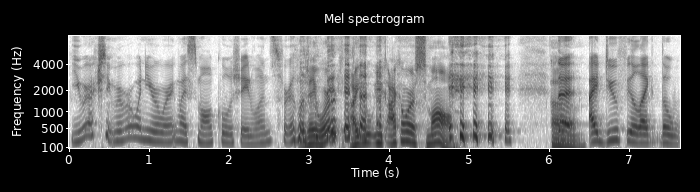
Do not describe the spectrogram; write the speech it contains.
You were actually remember when you were wearing my small cool shade ones for a little They work. bit? I you, I can wear a small. the, Um, I do feel like the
